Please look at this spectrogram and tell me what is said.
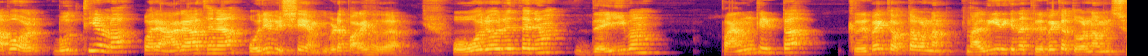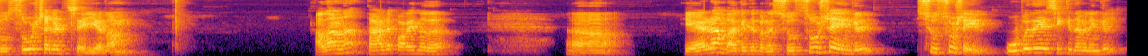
അപ്പോൾ ബുദ്ധിയുള്ള ഒരാരാധന ഒരു വിഷയം ഇവിടെ പറയുന്നത് ഓരോരുത്തരും ദൈവം പങ്കിട്ട കൃപയ്ക്കൊത്തവണ്ണം നൽകിയിരിക്കുന്ന കൃപയ്ക്കൊത്തവണ്ണം അവൻ ശുശ്രൂഷകൾ ചെയ്യണം. അതാണ് താഴെ പറയുന്നത്. ഏഴാം വാക്യത്തിൽ പറഞ്ഞ ശുശ്രൂഷയെങ്കിൽ ശുശ്രൂഷയിൽ ഉപദേശിക്കുന്നവനെങ്കിൽ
